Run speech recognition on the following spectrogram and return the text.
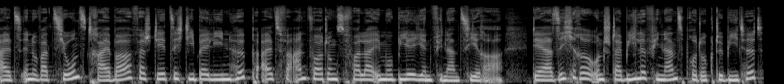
Als Innovationstreiber versteht sich die Berlin Hüb als verantwortungsvoller Immobilienfinanzierer, der sichere und stabile Finanzprodukte bietet,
